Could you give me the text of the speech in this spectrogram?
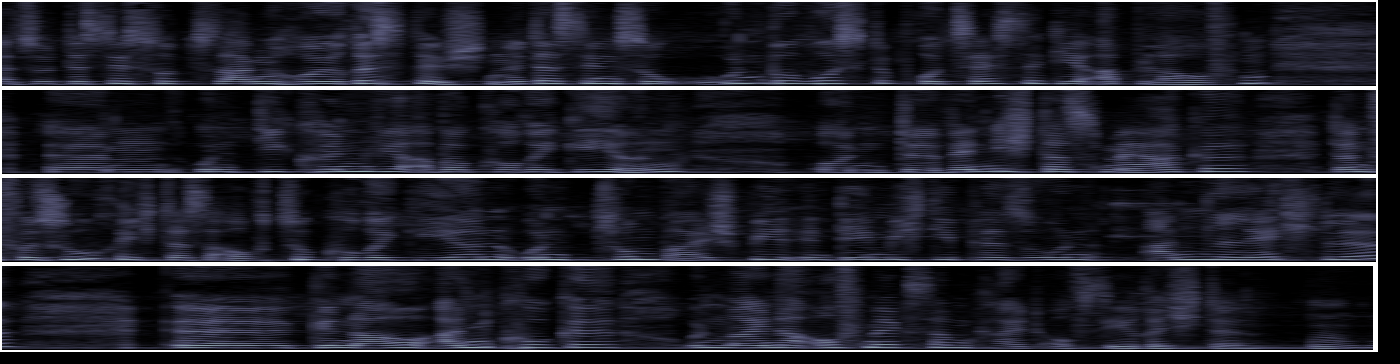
also das ist sozusagen heuristisch. Ne? Das sind so unbewusste Prozesse, die ablaufen. Ähm, und die können wir aber korrigieren. Und äh, wenn ich das merke, dann versuche ich das auch zu korrigieren und zum Beispiel, indem ich die Person anlächle, äh, genau angucke und meine Aufmerksamkeit auf sie richte. Hm?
